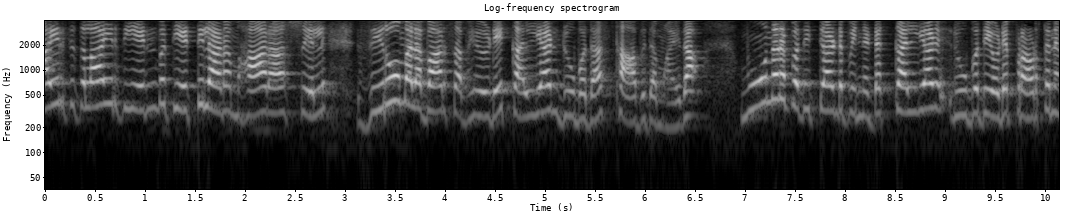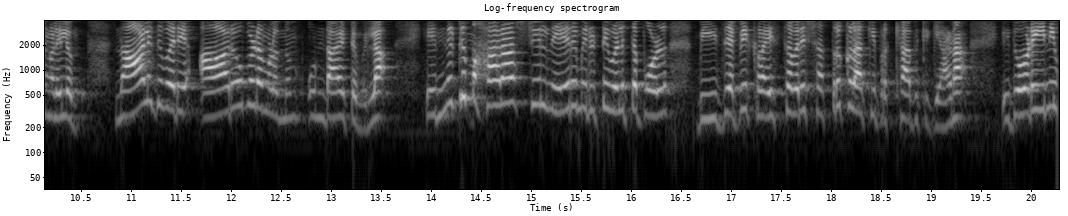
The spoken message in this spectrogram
ആയിരത്തി തൊള്ളായിരത്തി എൺപത്തി എട്ടിലാണ് മഹാരാഷ്ട്രയിൽ സീറോ മലബാർ സഭയുടെ കല്യാൺ രൂപത സ്ഥാപിതമായത്. മൂന്നര പതിറ്റാണ്ട് പിന്നിട്ട് കല്യാൺ രൂപതയുടെ പ്രവർത്തനങ്ങളിലും നാളിതുവരെ ആരോപണങ്ങളൊന്നും ഉണ്ടായിട്ടുമില്ല. എന്നിട്ട് മഹാരാഷ്ട്രയിൽ നേരമിരുട്ടി വെളുത്തപ്പോൾ ബി ജെ പി ക്രൈസ്തവരെ ശത്രുക്കളാക്കി പ്രഖ്യാപിക്കുകയാണ്. ഇതോടെ ഇനി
